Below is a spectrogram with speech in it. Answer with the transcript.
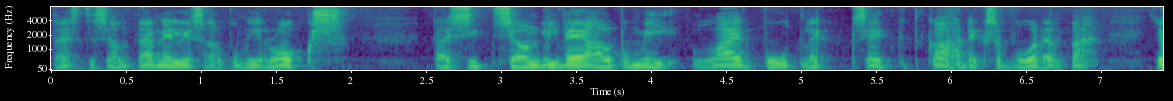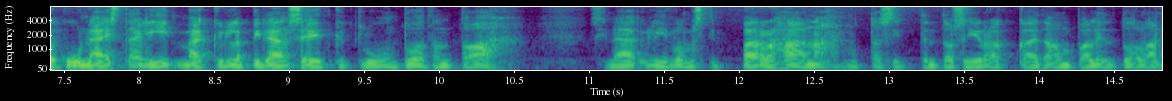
tai sitten se on tämä neljäs albumi Rocks, tai sitten se on live-albumi Live Bootleg 78 vuodelta. Joku näistä, eli mä kyllä pidän 70-luvun tuotantoa sinä ylivoimaisesti parhaana, mutta sitten tosi rakkaita on paljon tuolla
